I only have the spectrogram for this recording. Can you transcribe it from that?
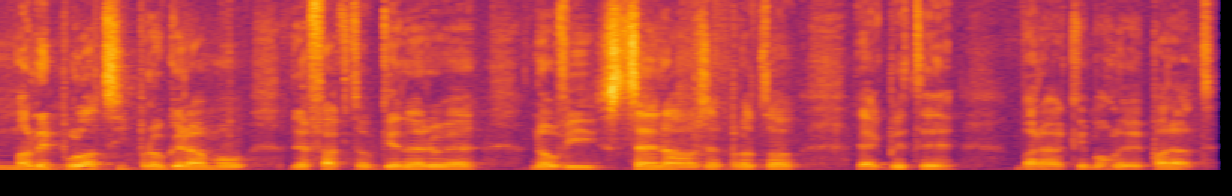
manipulací programu de facto generuje nový scénáře pro to, jak by ty baráky mohly vypadat.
